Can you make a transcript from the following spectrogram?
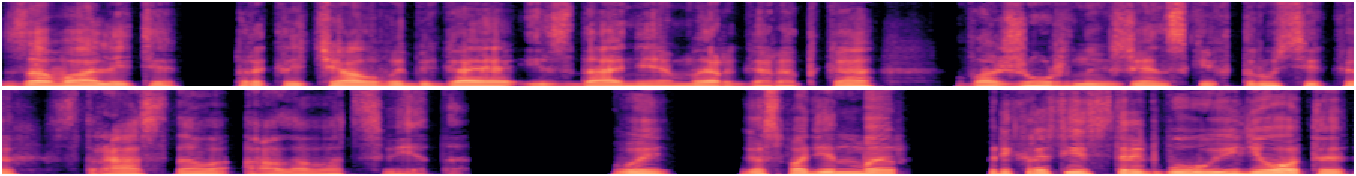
завалите! — прокричал, выбегая из здания мэр городка в ажурных женских трусиках страстного алого цвета. Вы, господин мэр, прекратить стрельбу, идиоты,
